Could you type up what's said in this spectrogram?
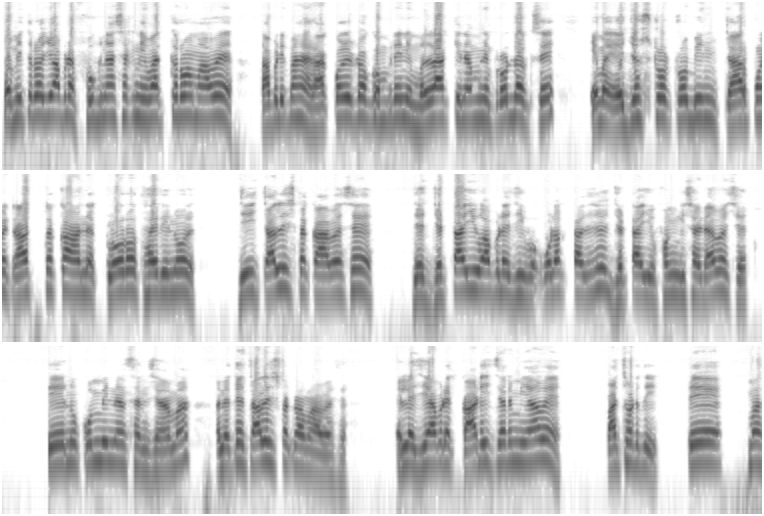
તો મિત્રો જો આપણે ફૂગનાશકની વાત કરવામાં આવે, તો આપણી પાસે રાકોલ્ટો કંપનીની મલાકી નામની પ્રોડક્ટ છે. એમાં એજોસ્ટ્રોટ્રોબિન ચાર પોઈન્ટ આઠ ટકા અને ક્લોરોથાયરિનોલ જે ચાલીસ ટકા આવે છે. જે જટાયુ આપણે જે ઓળખતા છે જટાયુ ફંગીસાઇડ આવે છે. તેનું કોમ્બિનેશન છે આમાં અને તે ચાલીસ ટકામાં આવે છે. એટલે જે આપણે કાળી ચરમી આવે પાછળથી, તેમાં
